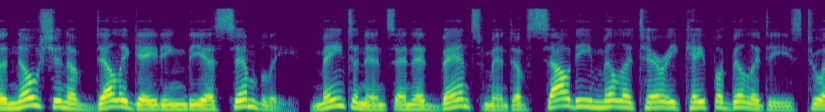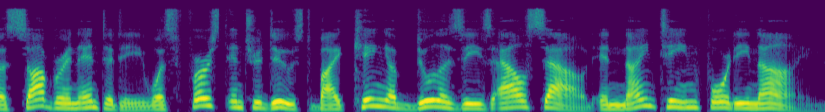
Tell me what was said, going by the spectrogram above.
The notion of delegating the assembly, maintenance and advancement of Saudi military capabilities to a sovereign entity was first introduced by King Abdulaziz Al Saud in 1949.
